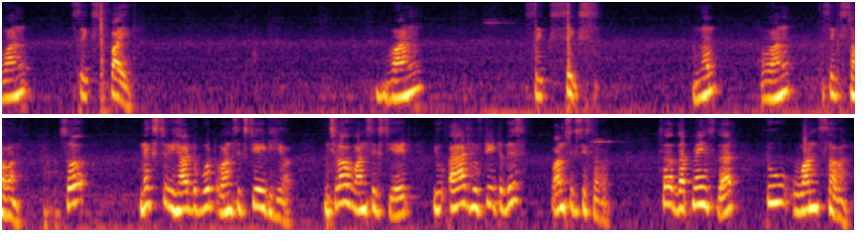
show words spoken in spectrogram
165 166 and then 167 so next we have to put 168 here. Instead of 168 you add 50 to this 167 so that means that 217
